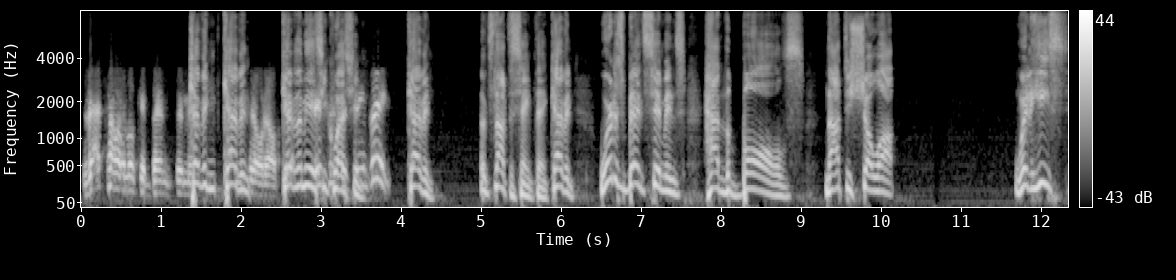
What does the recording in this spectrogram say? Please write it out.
That's how I look at Ben Simmons. Kevin, Kevin, Kevin, let me ask you a question. Kevin, it's not the same thing. Kevin, where does Ben Simmons have the balls not to show up when he's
